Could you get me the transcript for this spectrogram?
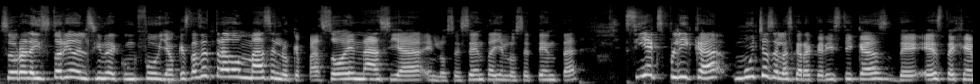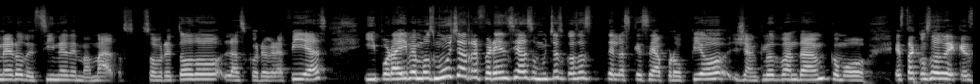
sobre la historia del cine de Kung Fu. Y aunque está centrado más en lo que pasó en Asia en los 60 y en los 70, sí explica muchas de las características de este género de cine de mamados, sobre todo las coreografías. Y por ahí vemos muchas referencias o muchas cosas de las que se apropió Jean-Claude Van Damme, como esta cosa de que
